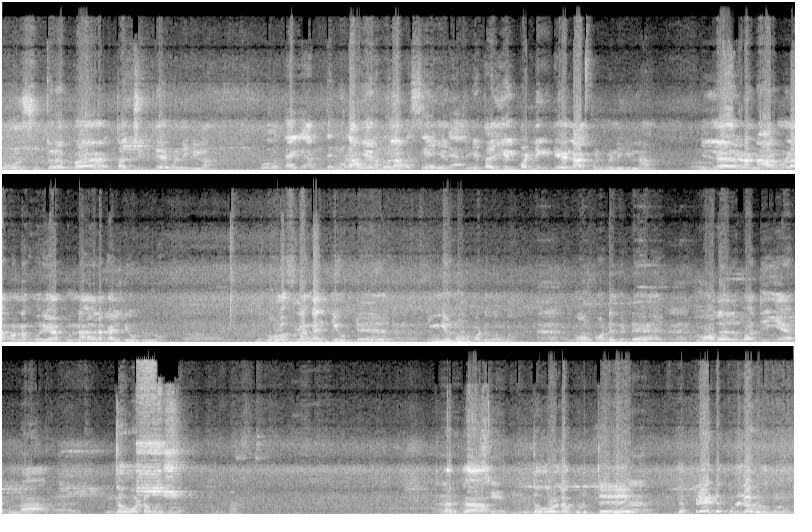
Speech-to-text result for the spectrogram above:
நூல் சுத்துறப்ப தச்சுக்கிட்டே பண்ணிக்கலாம். ஓ தை அந்த நூல் நீங்க- அவங்க நூல் நீங்க- அவசியம் நீங்க- இல்லை. நீங்க தையல் பண்ணிக்கிட்டே லாக் பண்ணி பண்ணிக்கலாம். இல்ல நான் நார்மலா பண்ண போறியா அப்படின்னா அதெல்லாம் கழட்டி விட்டுணும் இந்த நூலை ஃபுல்லாக கழட்டி விட்டு இங்க நூல் போட்டுக்கோங்க. நூல் போட்டுக்கிட்டு முதல் இது பார்த்தீங்க அப்படின்னா இந்த ஹோல்ல கொடுக்கணும். இருக்கா. இந்த ஹோல்ல கொடுத்து. இந்த பிளேட்டுக்குள்ள கொடுக்கணும்.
